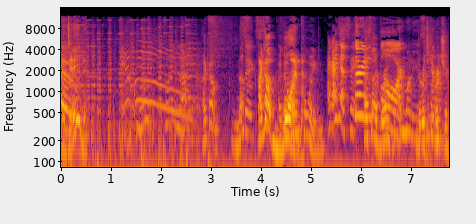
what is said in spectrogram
I did. I I got nothing. Six. I got I got one. coin. I got Six. High five, bro. 34. Money The rich get richer.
